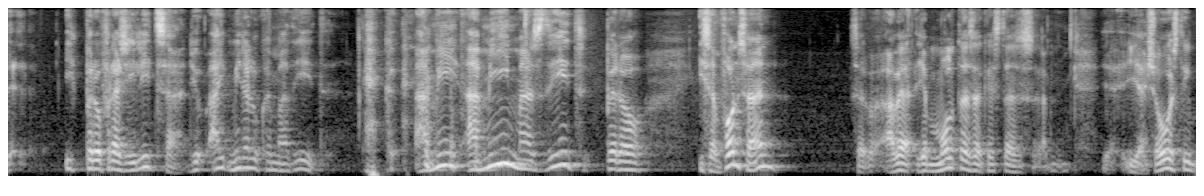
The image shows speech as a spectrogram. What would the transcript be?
i, però fragilitza. Diu, ai, mira el que m'ha dit. A mi, a mi m'has dit, però... I s'enfonsen. A veure, hi ha moltes d'aquestes... I això ho estic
